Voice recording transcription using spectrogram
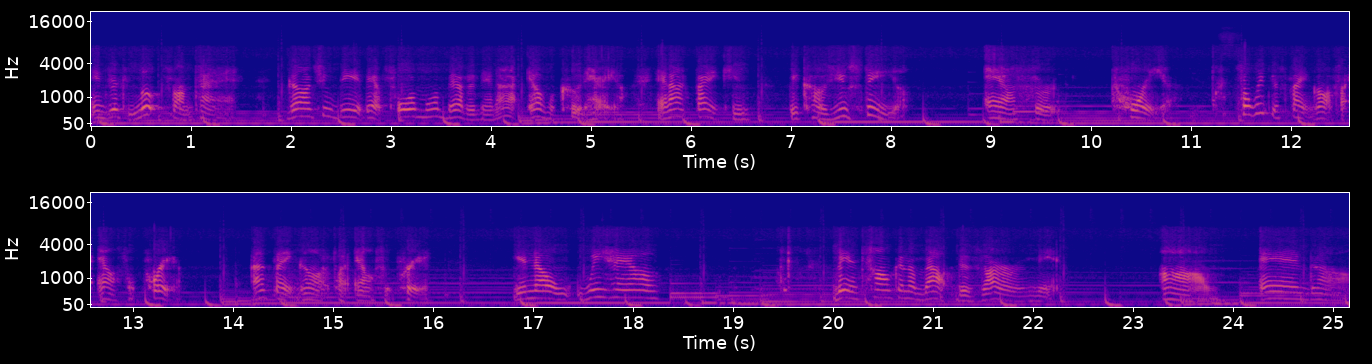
and just look sometime. God, you did that far more better than I ever could have. And I thank you because you still answered prayer. So we just thank God for answered prayer. I thank God for answered prayer. You know, we have been talking about discernment. Um, and uh,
